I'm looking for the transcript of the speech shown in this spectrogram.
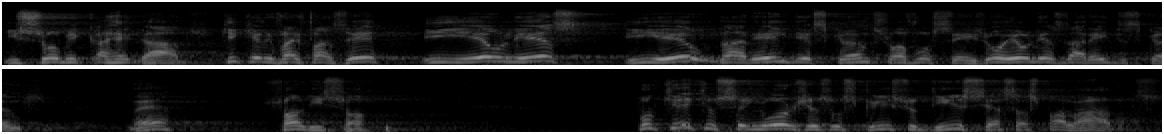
e sobrecarregados. O que, que ele vai fazer? E eu lhes e eu darei descanso a vocês, ou eu lhes darei descanso, né? Só ali só. Por que, que o Senhor Jesus Cristo disse essas palavras?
